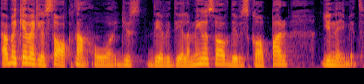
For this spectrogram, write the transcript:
ja, men kan jag verkligen sakna och just det vi delar med oss av, det vi skapar, you name it.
